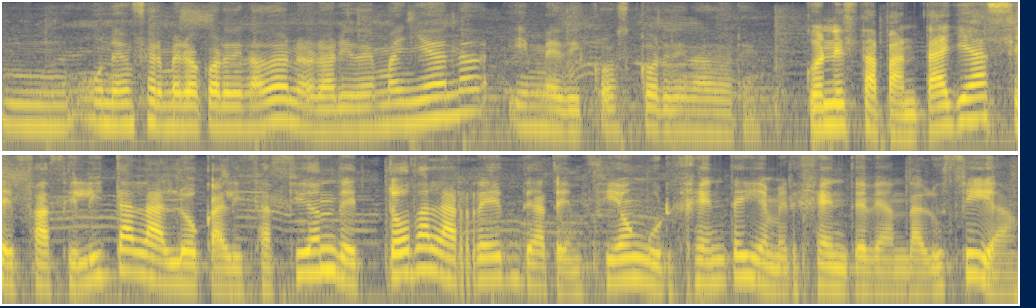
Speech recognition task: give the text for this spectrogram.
mm, un enfermero coordinador en horario de mañana y médicos coordinadores. Con esta pantalla se facilita la localización de toda la red de atención urgente y emergente de Andalucía.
